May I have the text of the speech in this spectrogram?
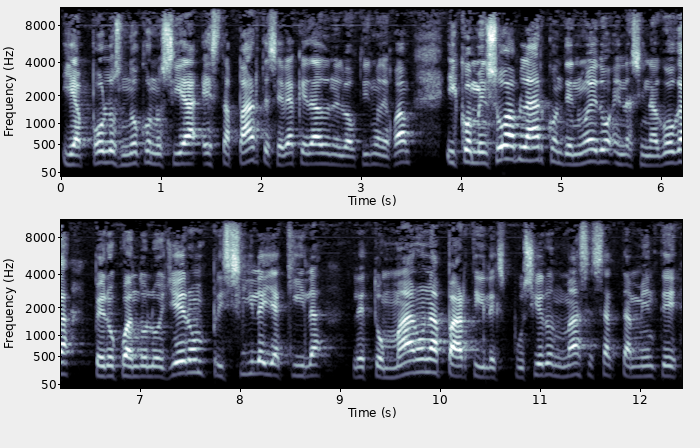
y Apolos no conocía esta parte, se había quedado en el bautismo de Juan y comenzó a hablar con denuedo en la sinagoga, pero cuando lo oyeron Priscila y Aquila, le tomaron aparte y le expusieron más exactamente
